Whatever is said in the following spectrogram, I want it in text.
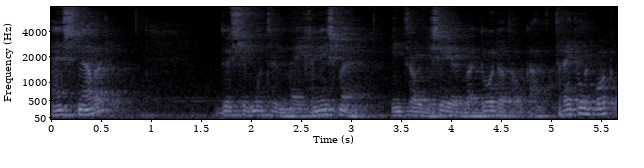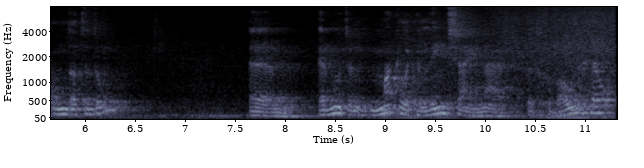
En sneller. Dus je moet een mechanisme introduceren waardoor dat ook aantrekkelijk wordt om dat te doen. Um, er moet een makkelijke link zijn naar het gewone geld,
